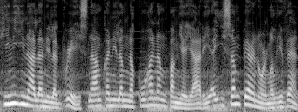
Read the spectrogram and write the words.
Hinihinala nila Grace na ang kanilang nakuha ng pangyayari ay isang paranormal event.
